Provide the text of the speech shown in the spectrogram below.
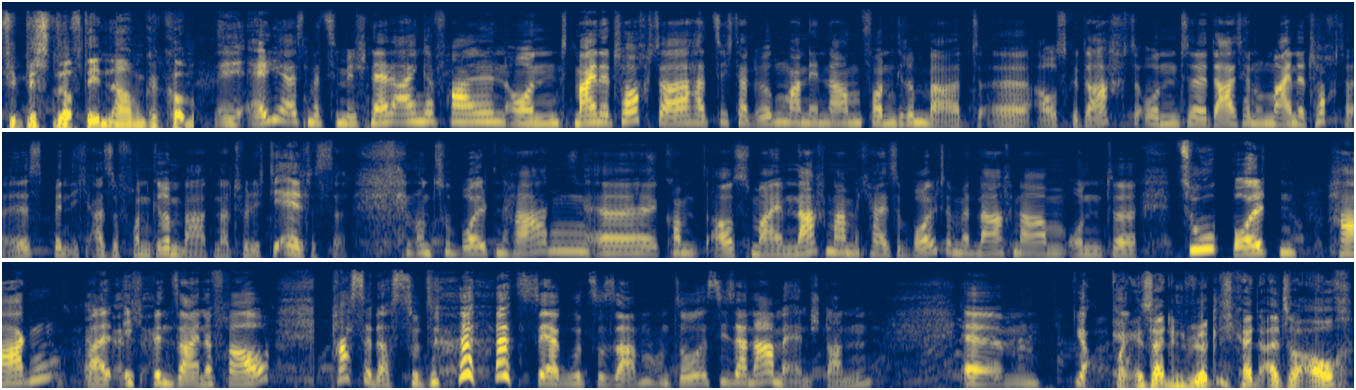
Wie bist du auf den Namen gekommen? Elja ist mir ziemlich schnell eingefallen und meine Tochter hat sich dann irgendwann den Namen von Grimbad äh, ausgedacht. Und äh, da es ja nun meine Tochter ist, bin ich also von Grimbad natürlich die Älteste. Und zu Boltenhagen äh, kommt aus meinem Nachnamen, ich heiße Bolte mit Nachnamen und äh, zu Boltenhagen, weil ich bin seine Frau, passte das zu sehr gut zusammen und so ist dieser Name entstanden. Ähm, ja. Ihr seid in Wirklichkeit also auch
